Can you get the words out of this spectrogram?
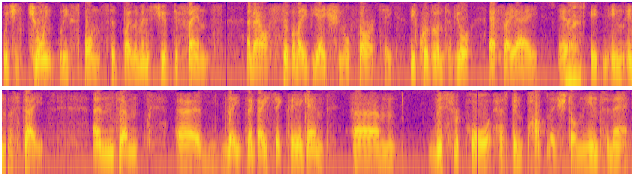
which is jointly sponsored by the Ministry of Defence and our Civil Aviation Authority, the equivalent of your FAA uh, in, in, in the States. And um, uh, they, they basically, again, um, this report has been published on the internet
